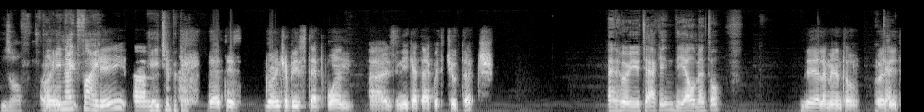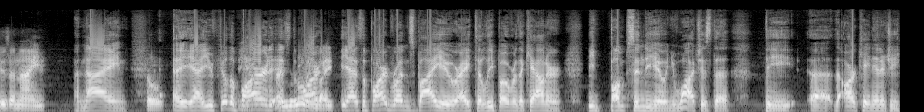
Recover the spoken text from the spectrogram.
He's all Friday night fight. Okay, um, Atypical. that is going to be step one. Uh, sneak attack with two touch. And who are you attacking? The elemental? The elemental, but Okay. it is a nine. A nine. So Uh, yeah, you feel the bard I'm as the rolling bard. like- yeah, as the bard runs by you, right, to leap over the counter, he bumps into you, and you watch as the the uh, the arcane energy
